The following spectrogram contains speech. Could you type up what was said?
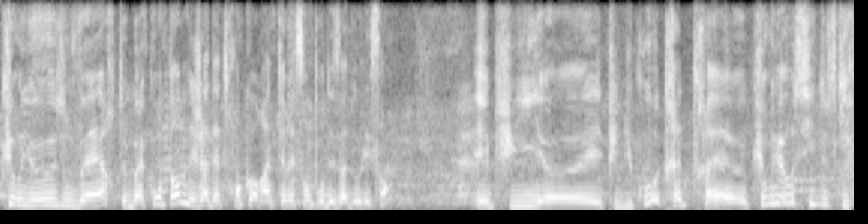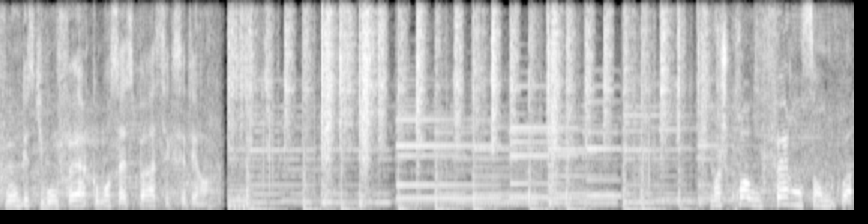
curieuses, ouvertes, ben, contentes déjà d'être encore intéressantes pour des adolescents. Et puis, et puis du coup, très très curieux aussi de ce qu'ils font, qu'est-ce qu'ils vont faire, comment ça se passe, etc. Moi, je crois au faire ensemble. Quoi.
